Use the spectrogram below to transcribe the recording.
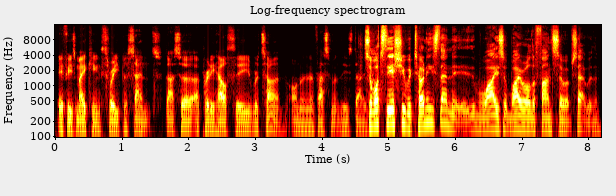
If he's making three percent, that's a, a, pretty healthy return on an investment these days. So what's the issue with Tönnies then? Why is why are all the fans so upset with him?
